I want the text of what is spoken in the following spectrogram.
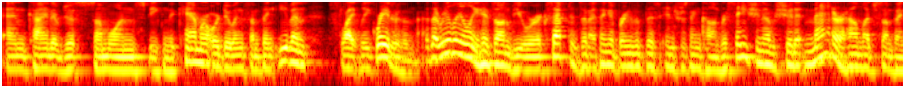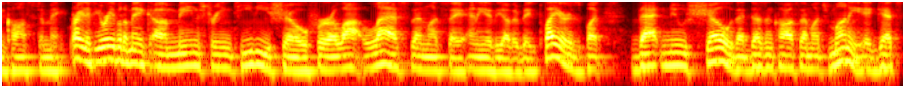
and kind of just someone speaking to camera or doing something even slightly greater than that. But that really only hits on viewer acceptance. And I think it brings up this interesting conversation of should it matter how much something costs to make? Right, if you're able to make a mainstream TV show for a lot less than, let's say, any of the other big players, but that new show that doesn't cost that much money. It gets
